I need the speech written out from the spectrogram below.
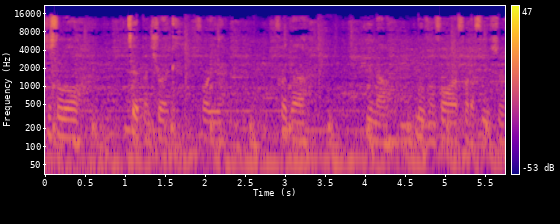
just a little tip and trick for you for the, you know, moving forward for the future.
